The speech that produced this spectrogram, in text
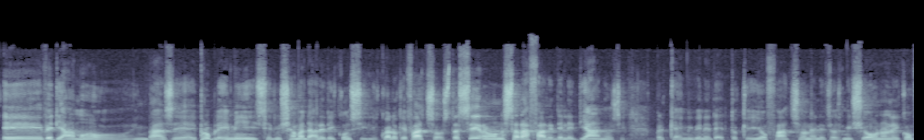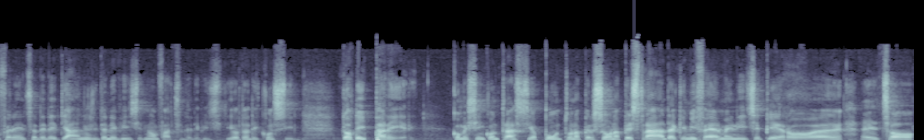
e vediamo in base ai problemi se riusciamo a dare dei consigli. Quello che faccio stasera non sarà fare delle diagnosi, perché mi viene detto che io faccio nelle trasmissioni o nelle conferenze delle diagnosi, delle visite, non faccio delle visite, io do dei consigli, do dei pareri come se incontrassi appunto una persona per strada che mi ferma e mi dice Piero, eh, eh, ho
